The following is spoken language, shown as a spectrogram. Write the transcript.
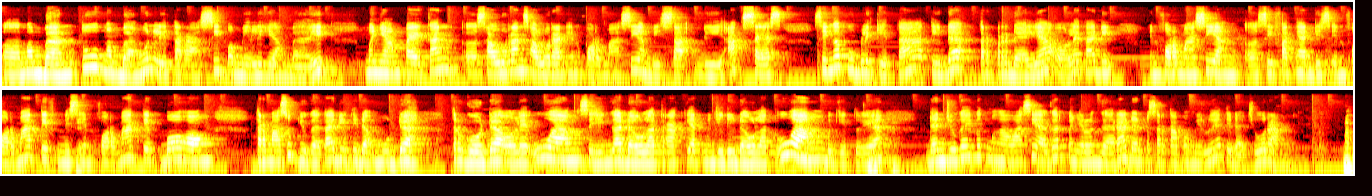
Eh, membantu membangun literasi pemilih yang baik, menyampaikan eh, saluran-saluran informasi yang bisa diakses sehingga publik kita tidak terperdaya oleh tadi informasi yang eh, sifatnya disinformatif, misinformatif, bohong, termasuk juga tadi tidak mudah tergoda oleh uang sehingga daulat rakyat menjadi daulat uang begitu ya. Dan juga ikut mengawasi agar penyelenggara dan peserta pemilunya tidak curang. Nah,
